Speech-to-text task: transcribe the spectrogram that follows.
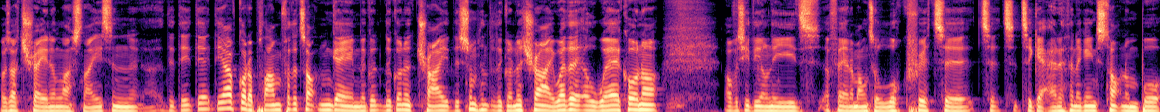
I was at training last night, and uh, they they, they have got a plan for the Tottenham game. They're they're going to try. There's something that they're going to try, whether it'll work or not obviously they'll need a fair amount of luck for it to to, to, to get anything against Tottenham. But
